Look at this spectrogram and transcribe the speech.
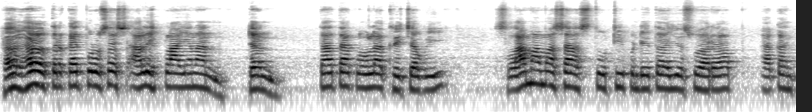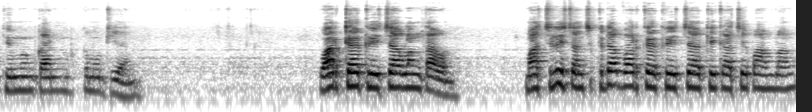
Hal-hal terkait proses alih pelayanan dan tata kelola gerejawi selama masa studi pendeta Yosua akan diumumkan kemudian. Warga gereja ulang tahun, majelis dan segenap warga gereja GKJ Pamulang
